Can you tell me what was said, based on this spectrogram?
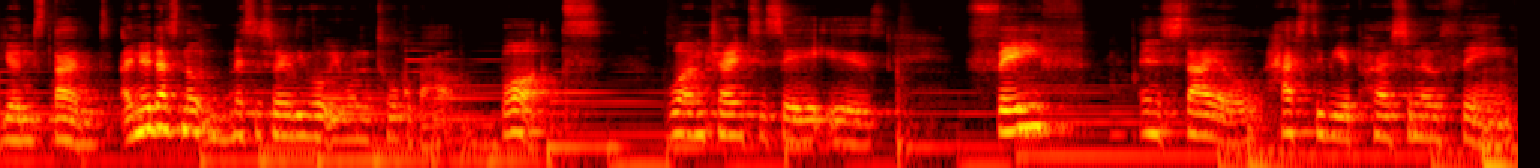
You understand? I know that's not necessarily what we want to talk about, but what I'm trying to say is faith and style has to be a personal thing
